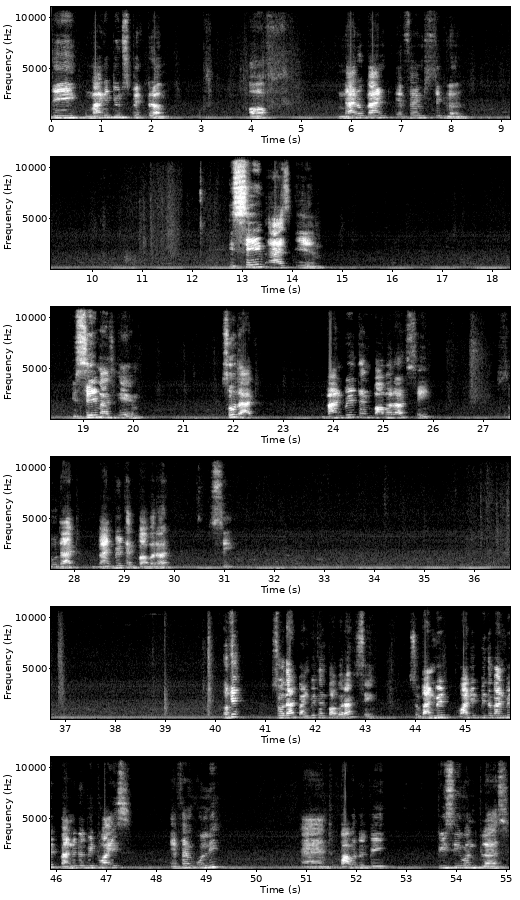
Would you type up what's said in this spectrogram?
the magnitude spectrum of narrowband FM signal is same as AM is same as AM so that bandwidth and power are same. So that bandwidth and power are same. Okay? So that bandwidth and power are same. So bandwidth what it be the bandwidth? Bandwidth will be twice fm only. And power will be pc1 plus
